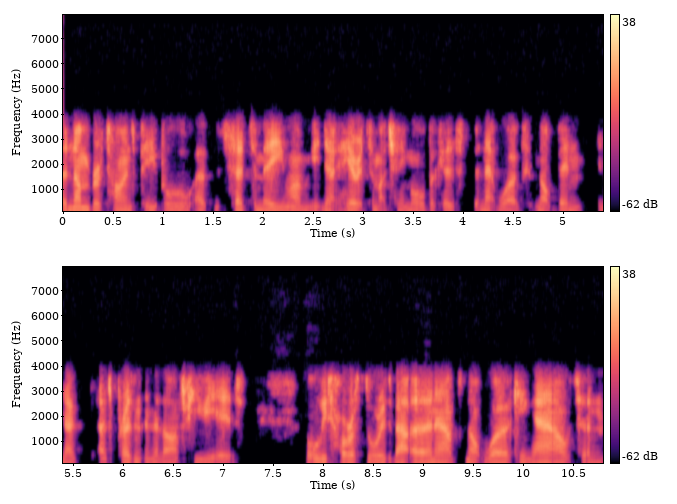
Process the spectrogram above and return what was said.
the number of times people have said to me, well, you don't hear it so much anymore because the networks have not been, you know, as present in the last few years. But all these horror stories about earnouts not working out and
